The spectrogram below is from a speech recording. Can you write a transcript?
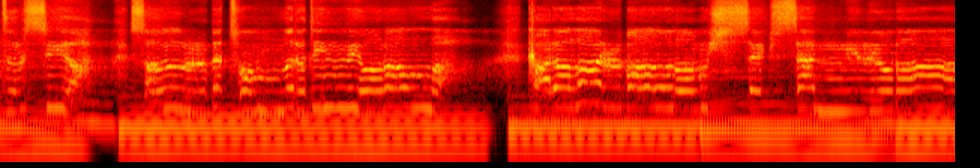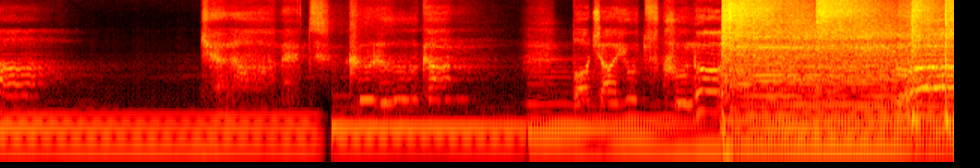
Sahtır siyah Sağır betonları dinliyor Allah. Karalar bağlamış 80 milyona. Keramet kırılgan Boca yutkunu. Oh!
